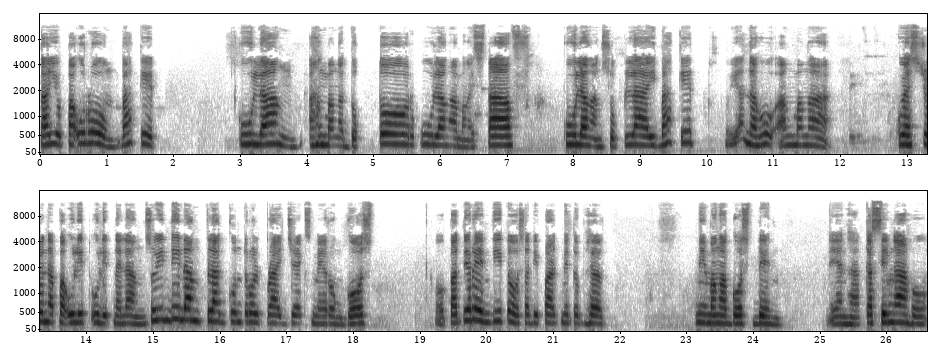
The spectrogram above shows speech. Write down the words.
Tayo paurong. Bakit? Kulang ang mga doktor, kulang ang mga staff, kulang ang supply. Bakit? Yan na ho ang mga question na paulit-ulit na lang. So, hindi lang flood control projects, merong ghost. O, pati rin dito sa Department of Health, may mga ghost din. Ayan ha. Kasi nga ho,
